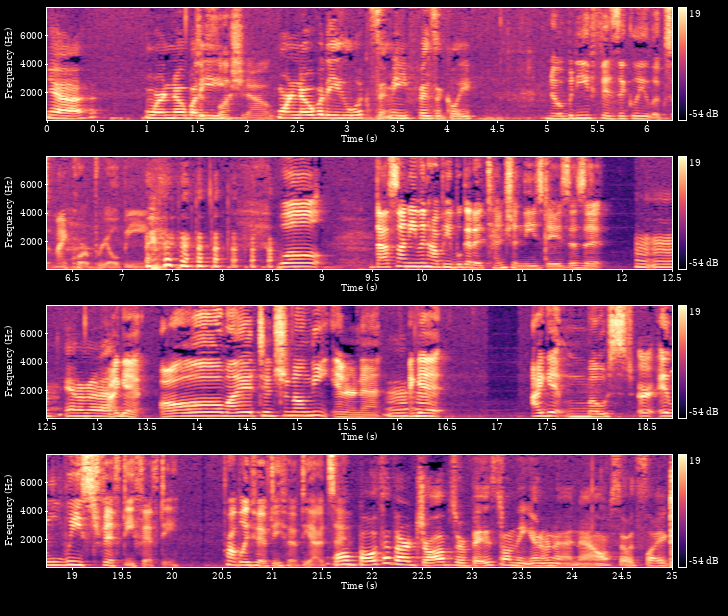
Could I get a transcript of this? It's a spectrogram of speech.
Yeah, where nobody To flush it out. where nobody looks at me physically. Nobody physically looks at my corporeal being. well, that's not even how people get attention these days, is it? Internet. I get all my attention on the internet. I get I get most or at least 50-50. Probably 50-50, I'd say. well, both of our jobs are based on the internet now, so it's like,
